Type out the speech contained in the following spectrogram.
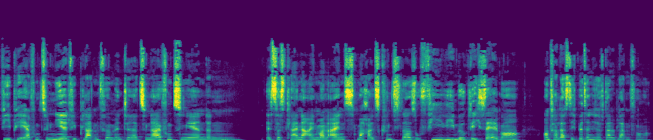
wie PR funktioniert, wie Plattenfirmen international funktionieren, dann ist das kleine Einmaleins, mach als Künstler so viel wie möglich selber und verlass dich bitte nicht auf deine Plattenfirma.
